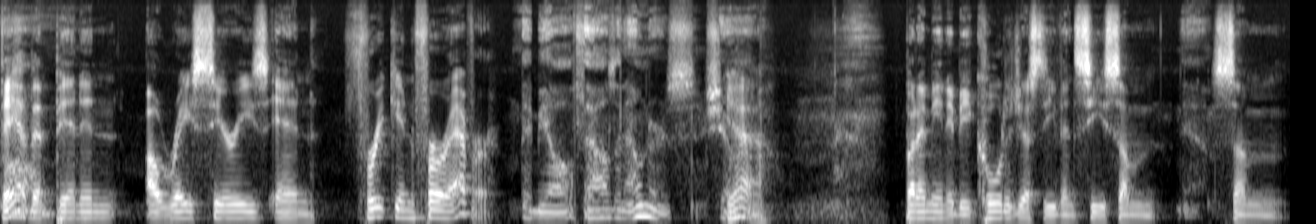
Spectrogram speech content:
They Oh. haven't been in a race series in freaking forever. Maybe all thousand owners show Yeah. up. But I mean, it'd be cool to just even see some, some,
